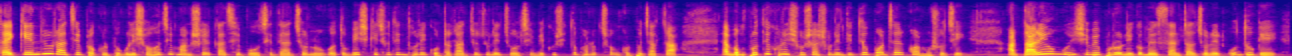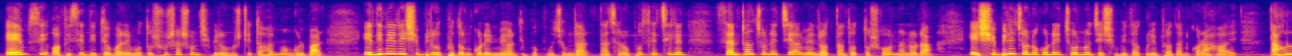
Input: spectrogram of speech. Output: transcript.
তাই কেন্দ্রীয় রাজ্যের প্রকল্পগুলি সহজে মানুষের কাছে পৌঁছে দেওয়ার জন্য গত বেশ কিছুদিন ধরে গোটা রাজ্য জুড়ে চলছে বিকশিত ভারত সংকল্প যাত্রা এবং প্রতি ঘরে সুশাসনের দ্বিতীয় পর্যায়ের কর্মসূচি। আর তারই অঙ্গ হিসেবে পুর নিগমের সেন্ট্রাল জোনের উদ্যোগে এএমসি অফিসে দ্বিতীয়বারের মতো সুশাসন শিবির অনুষ্ঠিত হয় মঙ্গলবার। এদিনের এই শিবির উদ্বোধন করেন মেয়র দীপক মজুমদার। তাছাড়া উপস্থিত ছিলেন সেন্ট্রাল জোনের চেয়ারম্যান রত্না দত্ত সহ অন্যান্যরা। এই শিবিরে জনগণের জন্য যে সুবিধাগুলি প্রদান করা হয়, তা হল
